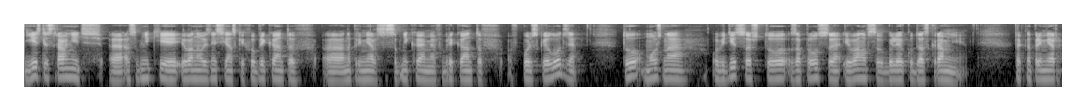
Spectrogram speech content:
Если сравнить э, особняки Ивано-Вознесенских фабрикантов, э, например, с особняками фабрикантов в польской Лодзе, то можно убедиться, что запросы ивановцев были куда скромнее. Так, например,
